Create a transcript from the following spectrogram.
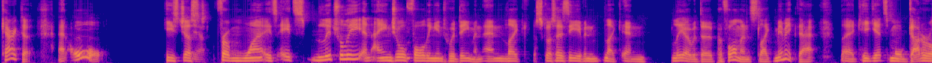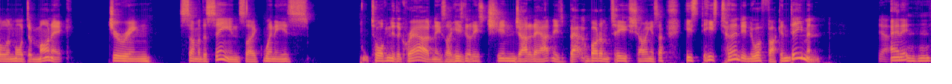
character at all. He's just Yeah. from one. It's it's literally an angel falling into a demon, and like Scorsese even like and Leo with the performance like mimic that. Like he gets more guttural and more demonic during some of the scenes, like when he's talking to the crowd and he's like he's got his chin jutted out and his back bottom teeth showing and stuff. He's he's turned into a fucking demon. Yeah. And it, Mhm.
